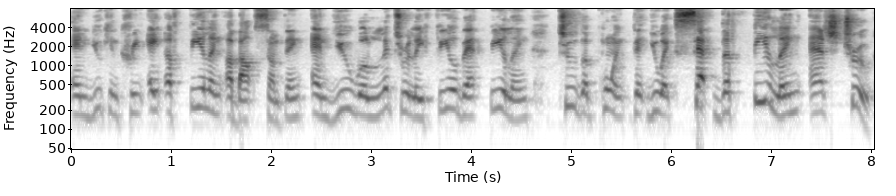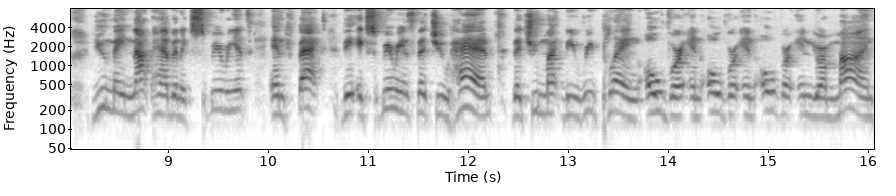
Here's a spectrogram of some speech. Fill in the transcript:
and you can create a feeling about something, and you will literally feel that feeling to the point that you accept the feeling as true. You may not have an experience. In fact, the experience that you had that you might be replaying over and over and over in your mind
